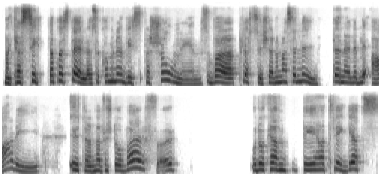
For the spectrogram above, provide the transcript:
man kan sitta på ett ställe så kommer det en viss person in, så bara plötsligt känner man sig liten eller blir arg utan att man förstår varför. Och då kan det ha triggats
